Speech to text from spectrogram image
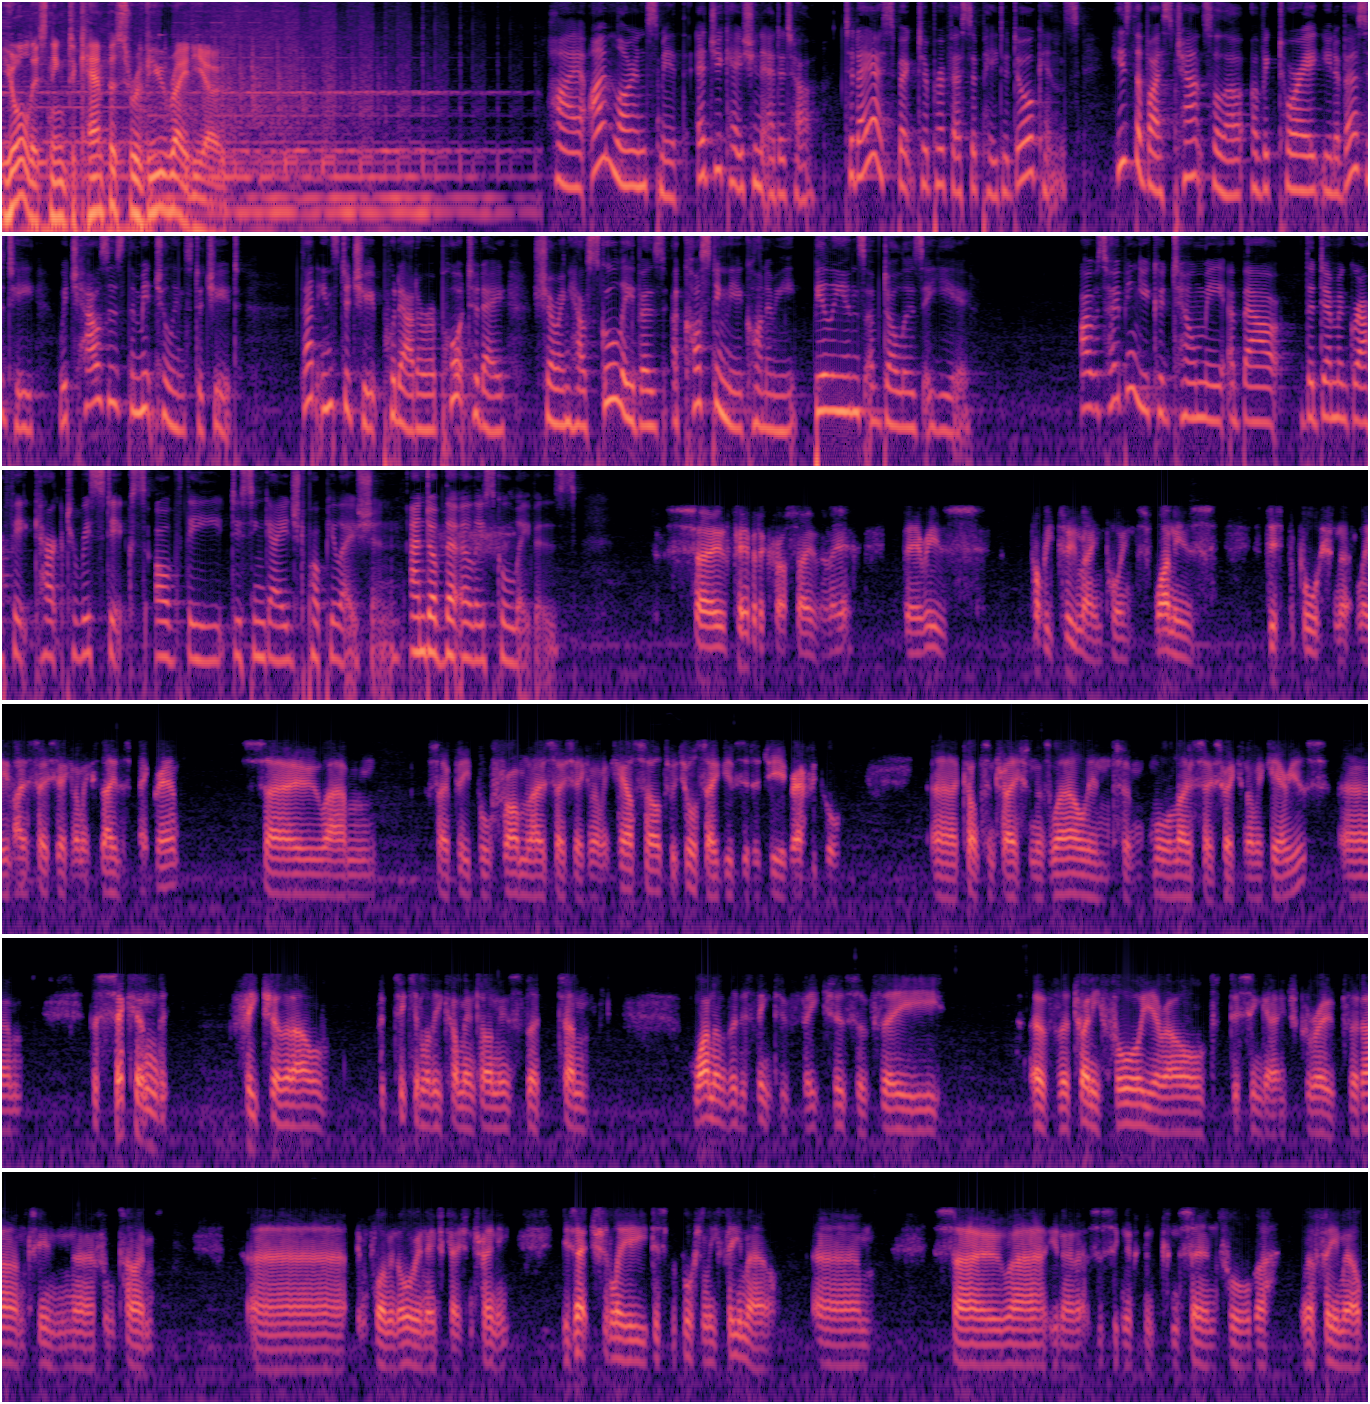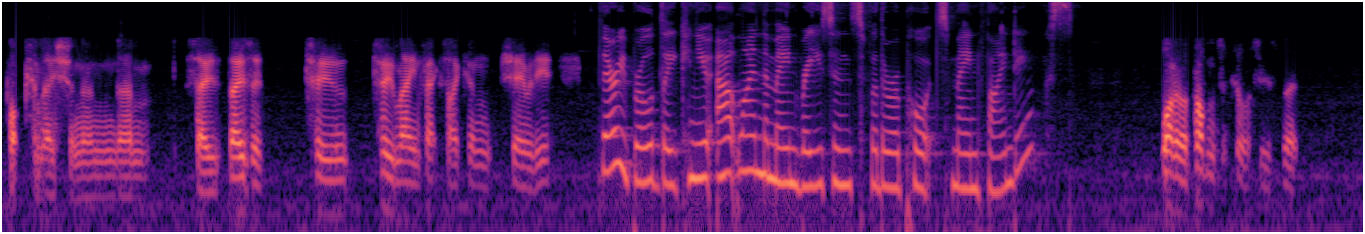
You're listening to Campus Review Radio. Hi, I'm Lauren Smith, Education Editor. Today I spoke to Professor Peter Dawkins. He's the Vice Chancellor of Victoria University, which houses the Mitchell Institute. That institute put out a report today showing how school leavers are costing the economy billions of dollars a year. I was hoping you could tell me about the demographic characteristics of the disengaged population and of the early school leavers. So, fair bit of crossover there. There is probably two main points. One is disproportionately low socioeconomic status background. So, um, so people from low socioeconomic households, which also gives it a geographical uh, concentration as well into more low socioeconomic areas. Um, the second feature that I'll particularly comment on is that um, one of the distinctive features of the of the 24 year old disengaged group that aren't in uh, full time uh, employment or in education training is actually disproportionately female. Um, so, uh, you know, that's a significant concern for the, the female population. And um, so those are two, two main facts I can share with you. Very broadly, can you outline the main reasons for the report's main findings? One of the problems, of course, is that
